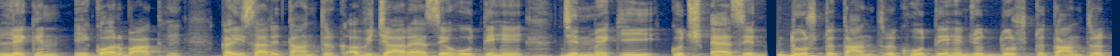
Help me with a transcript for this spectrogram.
लेकिन एक और बात है, कई सारे तांत्रिक अविचार ऐसे होते हैं जिनमें कि कुछ ऐसे दुष्ट तांत्रिक होते हैं, जो दुष्ट तांत्रिक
